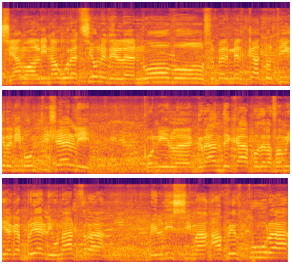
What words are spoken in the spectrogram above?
Siamo all'inaugurazione del nuovo supermercato Tigre di Monticelli con il grande capo della famiglia Gabrielli, un'altra bellissima apertura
